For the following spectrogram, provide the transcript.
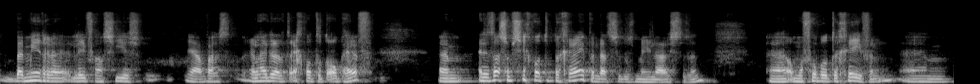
bij meerdere leveranciers ja, was, leidde dat echt wel tot ophef. Um, en het was op zich wel te begrijpen dat ze dus meeluisterden. Om een voorbeeld te geven, um,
